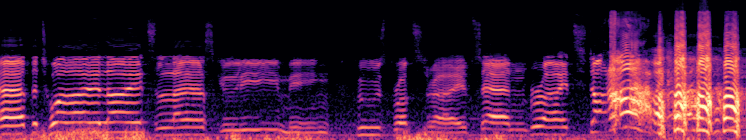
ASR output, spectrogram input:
at the twilight's last gleaming, whose broad stripes and bright stars. Ah!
